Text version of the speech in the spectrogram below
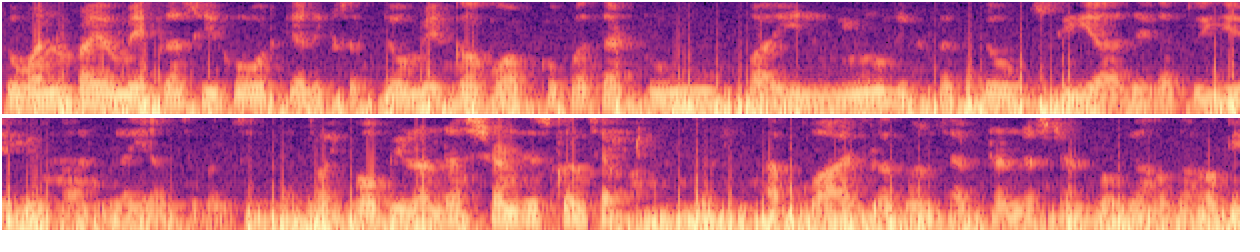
तो वन बाई ओमेगा सी को और क्या लिख सकते हो ओमेगा को आपको पता है टू बाई न्यू लिख सकते हो सी आ जाएगा तो ये भी फार्मूला यहाँ से बन सकता है तो I hope you understand this concept आपको आज का कॉन्सेप्ट अंडरस्टैंड हो गया होगा ओके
